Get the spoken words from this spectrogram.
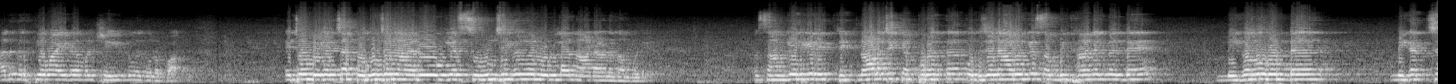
അത് കൃത്യമായിട്ട് നമ്മൾ ചെയ്യുന്നു എന്ന് ഉറപ്പാക്കും. ഏറ്റവും മികച്ച പൊതുജനാരോഗ്യ സൂചികകളുള്ള നാടാണ് നമ്മുടെ. സാങ്കേതിക ടെക്നോളജിക്കപ്പുറത്ത് പൊതുജനാരോഗ്യ സംവിധാനങ്ങളുടെ മികവ് കൊണ്ട് മികച്ച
